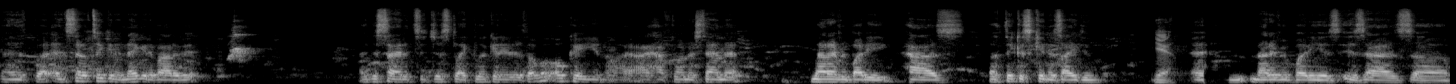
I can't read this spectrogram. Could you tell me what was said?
And but instead of taking a negative out of it, I decided to just like look at it as oh, okay, you know, I, I have to understand that not everybody has a thicker skin as I do Yeah. And not everybody is is as uh,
